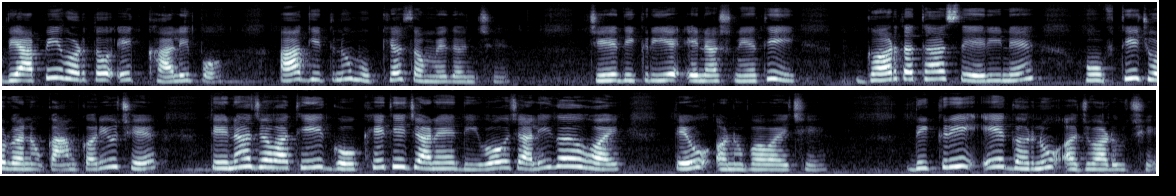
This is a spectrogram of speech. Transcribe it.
વ્યાપી વળતો એક ખાલીપો આ ગીતનું મુખ્ય સંવેદન છે. જે દીકરીએ એના સ્નેહથી ઘર તથા શેરીને હૂંફથી જોડવાનું કામ કર્યું છે, તેના જવાથી ગોખેથી જાણે દીવો ચાલી ગયો હોય તેવું અનુભવાય છે. દીકરી એ ઘરનું અજવાળું છે.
